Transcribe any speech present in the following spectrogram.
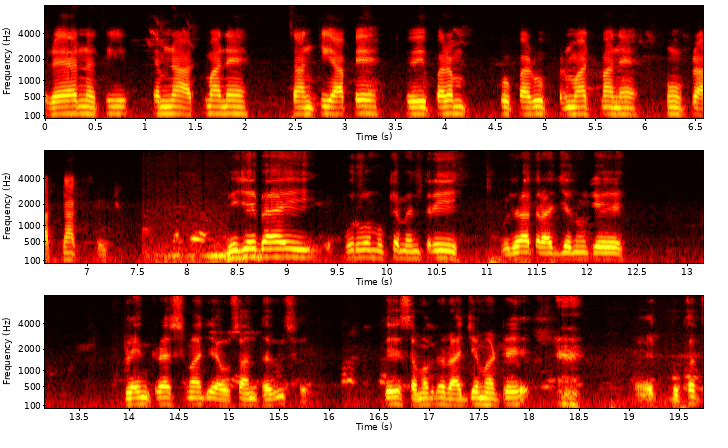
રહ્યા નથી. એમના આત્માને શાંતિ આપે એવી પરમ કૃપારૂપ પરમાત્માને હું પ્રાર્થના કરું છું. વિજયભાઈ, પૂર્વ મુખ્યમંત્રી, ગુજરાત રાજ્યનું જે પ્લેન ક્રેશમાં જે અવસાન થયું છે, તે સમગ્ર રાજ્ય માટે એક દુઃખદ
